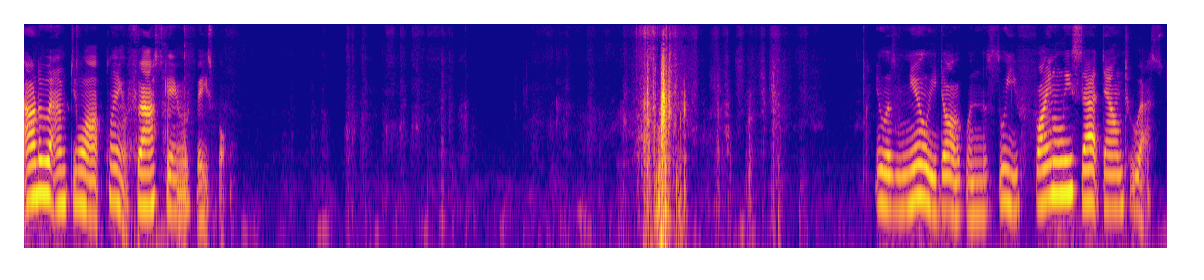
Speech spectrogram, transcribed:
out of the empty lot playing a fast game of baseball. It was nearly dark when the three finally sat down to rest.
